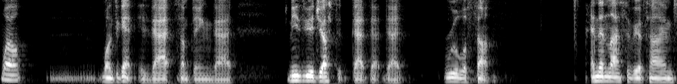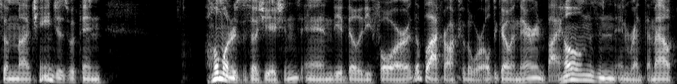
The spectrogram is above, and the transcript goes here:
Well, once again, is that something that needs to be adjusted? That that that rule of thumb. And then lastly, we have time some uh, changes within homeowners associations and the ability for the Black Rocks of the world to go in there and buy homes and, and rent them out.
